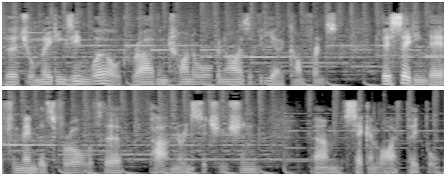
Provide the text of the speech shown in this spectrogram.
virtual meetings in world rather than trying to organise a video conference. There's seating there for members for all of the partner institution um, Second Life people.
